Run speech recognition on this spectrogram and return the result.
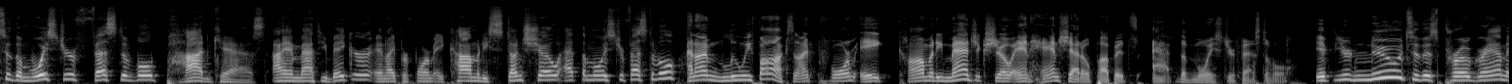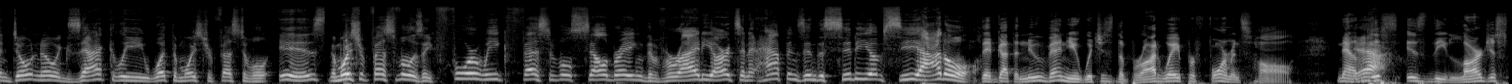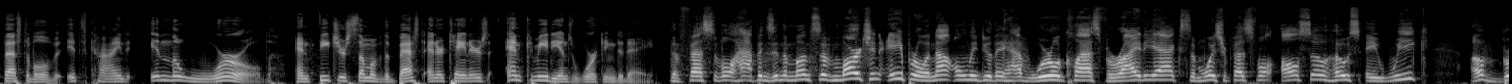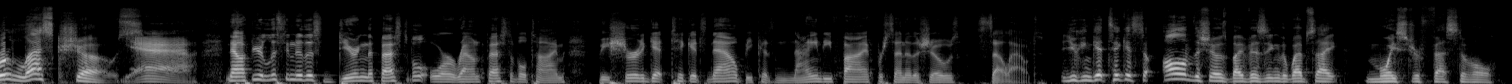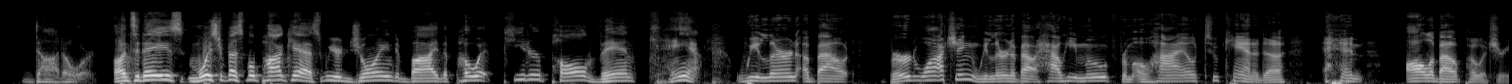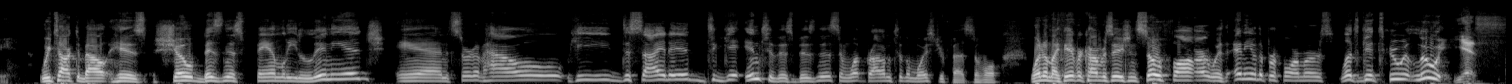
To the Moisture Festival podcast. I am Matthew Baker and I perform a comedy stunt show at the Moisture Festival. And I'm Louis Fox, and I perform a comedy magic show and hand shadow puppets at the Moisture Festival. If you're new to this program and don't know exactly what the Moisture Festival is, the Moisture Festival is a four week festival celebrating the variety arts and it happens in the city of Seattle. They've got the new venue, which is the Broadway Performance Hall. Now, Yeah. this is the largest festival of its kind in the world and features some of the best entertainers and comedians working today. The festival happens in the months of March and April, and not only do they have world class variety acts, the Moisture Festival also hosts a week of burlesque shows. Yeah. Now, if you're listening to this during the festival or around festival time, be sure to get tickets now because 95% of the shows sell out. You can get tickets to all of the shows by visiting the website moisturefestival.org. On today's Moisture Festival podcast, we are joined by the poet Peter Paul Van Camp. We learn about bird watching, we learn about how he moved from Ohio to Canada, and all about poetry. We talked about his show business family lineage and sort of how he decided to get into this business and what brought him to the Moisture Festival. One of my favorite conversations so far with any of the performers. Let's get to it, Louis. Yes.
